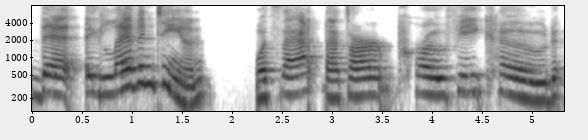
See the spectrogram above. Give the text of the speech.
that 1110, what's that? That's our Prophy code.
